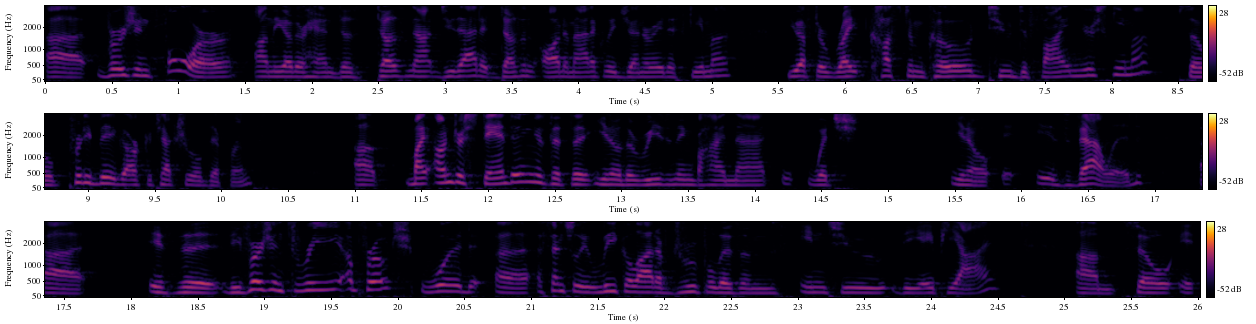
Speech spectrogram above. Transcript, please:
Uh, version 4, on the other hand, does, does not do that. It doesn't automatically generate a schema. You have to write custom code to define your schema. So pretty big architectural difference. Uh, my understanding is that the, you know, the reasoning behind that, which you know, is valid, uh, is the, the version 3 approach would uh, essentially leak a lot of Drupalisms into the API. Um, so it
